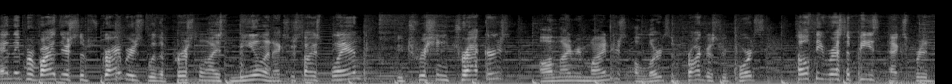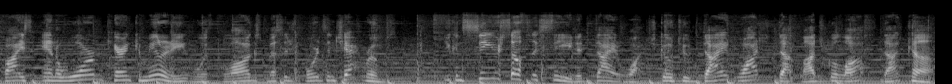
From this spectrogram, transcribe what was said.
and they provide their subscribers with a personalized meal and exercise plan, nutrition trackers, online reminders, alerts, and progress reports healthy recipes, expert advice, and a warm, caring community with blogs, message boards, and chat rooms. You can see yourself succeed at Diet Watch. Go to dietwatch.logicalloss.com.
